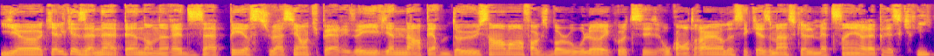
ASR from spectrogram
Il y a quelques années à peine, on aurait dit la pire situation qui peut arriver. Ils viennent d'en perdre deux, ils s'en vont en Foxborough. Là, écoute, c'est au contraire, là, c'est quasiment ce que le médecin aurait prescrit.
